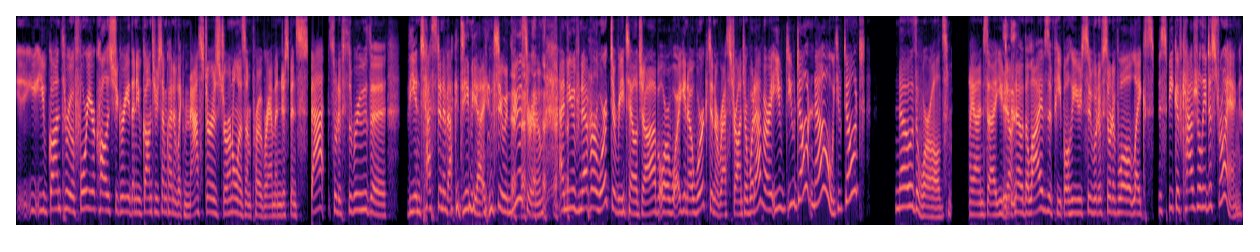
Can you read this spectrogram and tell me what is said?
you've gone through a four-year college degree then you've gone through some kind of like master's journalism program and just been spat sort of through the the intestine of academia into a newsroom and you've never worked a retail job or you know worked in a restaurant or whatever you you don't know you don't know the world and uh, you don't know the lives of people who you sort of sort of will like speak of casually destroying.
